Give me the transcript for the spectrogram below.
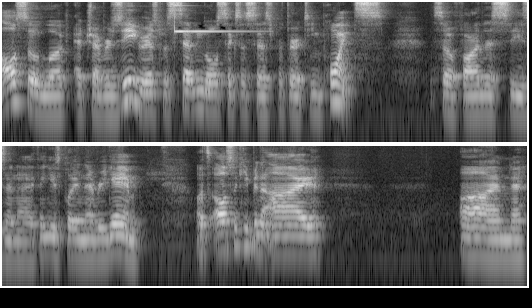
also look at Trevor Zegras with seven goals, six assists for 13 points so far this season. I think he's played in every game. Let's also keep an eye on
